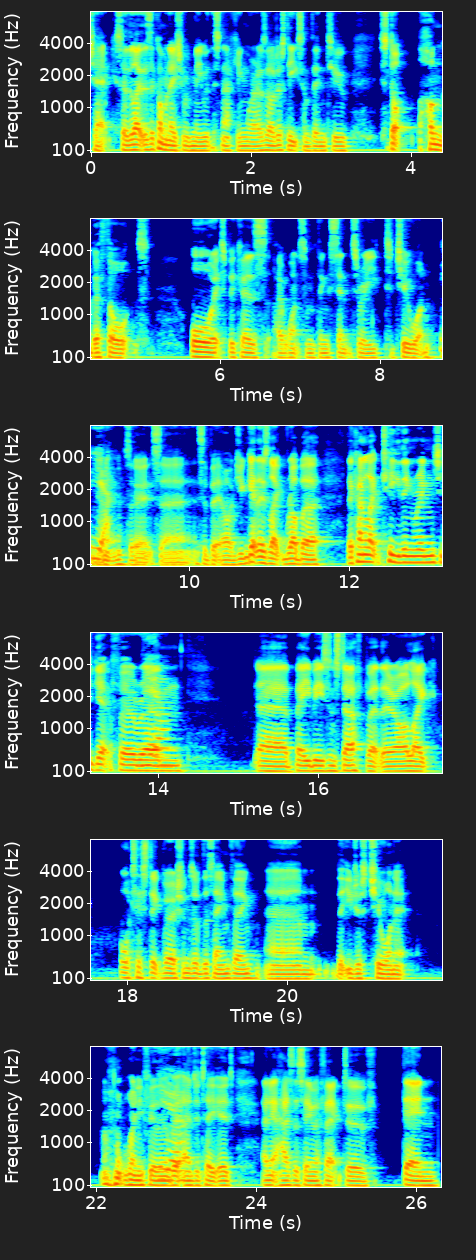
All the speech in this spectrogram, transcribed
check. So like there's a combination with me with the snacking, whereas I'll just eat something to stop hunger thoughts, or it's because I want something sensory to chew on. Yeah. know? So it's uh, it's a bit odd. You can get those like rubber. They're kind of like teething rings you get for Yeah. um, uh, babies and stuff, but there are like autistic versions of the same thing um, that you just chew on it when you're feeling a bit agitated, and it has the same effect of then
